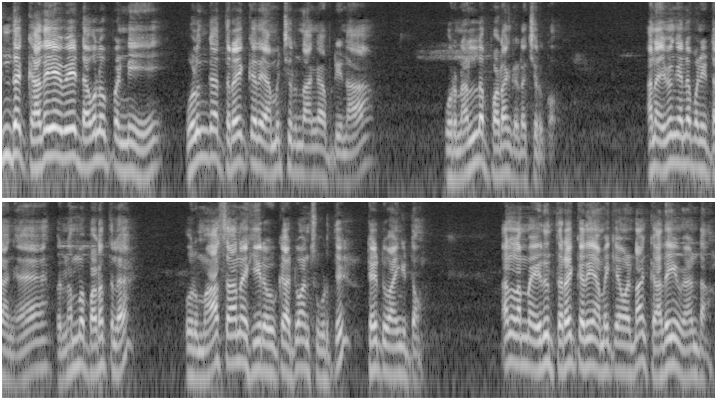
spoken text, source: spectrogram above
இந்த கதையவே டெவலப் பண்ணி ஒழுங்காக திரைக்கதை அமைச்சிருந்தாங்க அப்படின்னா ஒரு நல்ல படம் கிடச்சிருக்கும். ஆனால் இவங்க என்ன பண்ணிட்டாங்க? நம்ம படத்தில் ஒரு மாசான ஹீரோவுக்கு அட்வான்ஸ் கொடுத்து டேட்டு வாங்கிட்டோம். ஆனால் நம்ம எதுவும் திரைக்கதையும் அமைக்க வேண்டாம் கதையும் வேண்டாம்.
